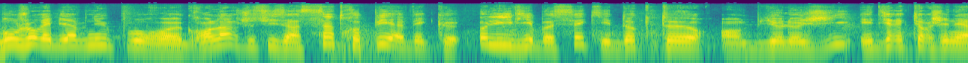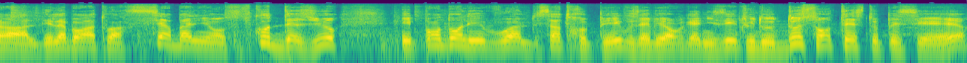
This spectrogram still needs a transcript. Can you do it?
Bonjour et bienvenue pour euh, Grand Large. Je suis à Saint-Tropez avec euh, Olivier Bosset qui est docteur en biologie et directeur général des laboratoires Cerballiance Côte d'Azur. Et pendant les voiles de Saint-Tropez, vous avez organisé plus de 200 tests PCR.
